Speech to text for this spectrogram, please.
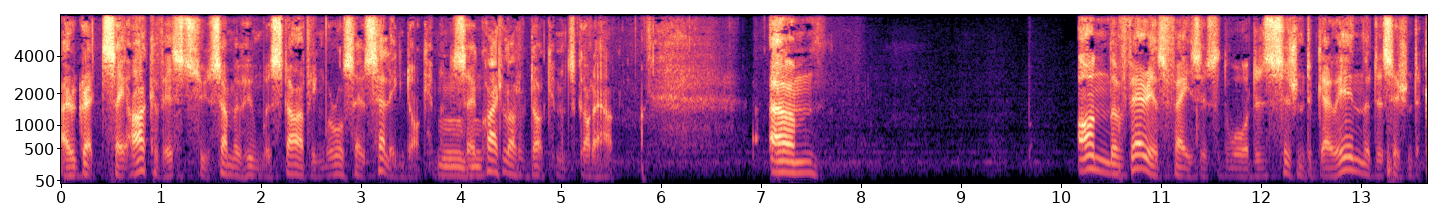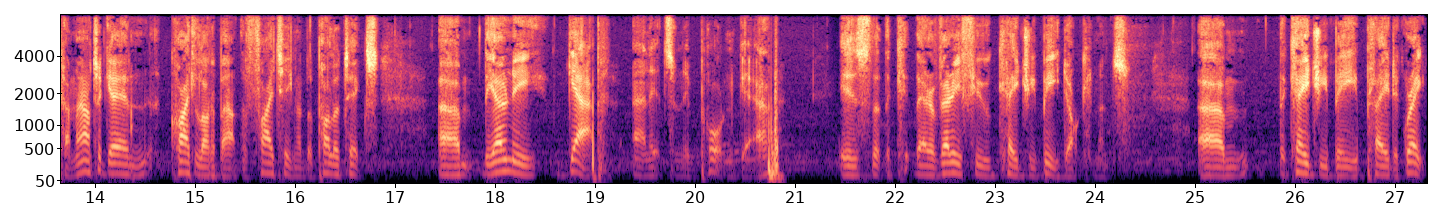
I regret to say, archivists, who some of whom were starving, were also selling documents. Mm-hmm. So quite a lot of documents got out. Um, on the various phases of the war, the decision to go in, the decision to come out again, quite a lot about the fighting and the politics. Um, the only gap, and it's an important gap, is that the, there are very few KGB documents. Um, the KGB played a great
